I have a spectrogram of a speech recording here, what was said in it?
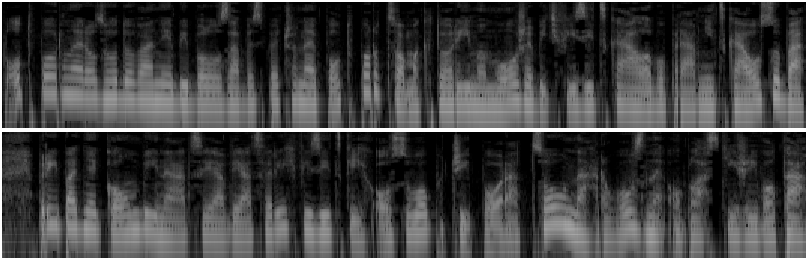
podporné rozhodovanie by bolo zabezpečené podporcom, ktorým môže byť fyzická alebo právnická osoba, prípadne kombinácia viacerých fyzických osôb či poradcov na rôzne oblasti života.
